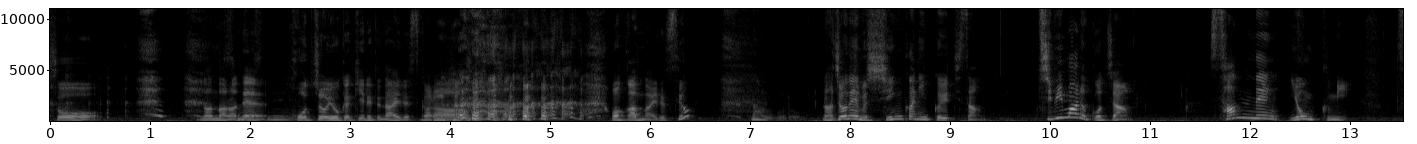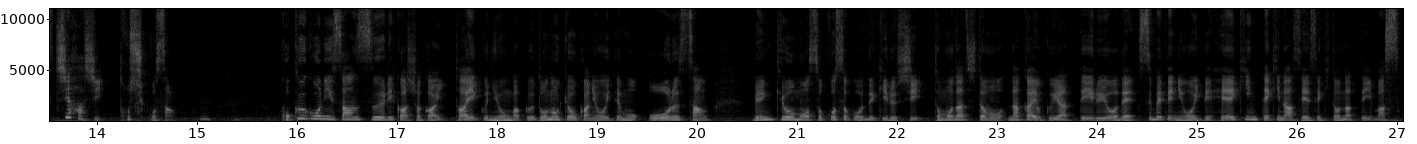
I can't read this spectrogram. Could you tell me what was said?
そうなんならねね。包丁避けきれてないですから。わかんないですよ。なるほど。ラジオネーム新カニックゆちさん。ちびまる子ちゃん。3年4組土橋とし子さん。国語に算数理科社会体育に音楽どの教科においてもオール3勉強もそこそこできるし友達とも仲良くやっているようで全てにおいて平均的な成績となっています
